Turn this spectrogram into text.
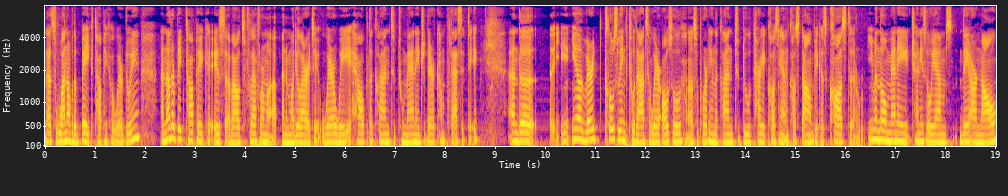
That's one of the big topic we're doing. Another big topic is about platform and modularity, where we help the client to manage their complexity. And the in, a very close link to that, we're also uh, supporting the client to do target costing and cost down because cost, even though many Chinese OEMs, they are now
